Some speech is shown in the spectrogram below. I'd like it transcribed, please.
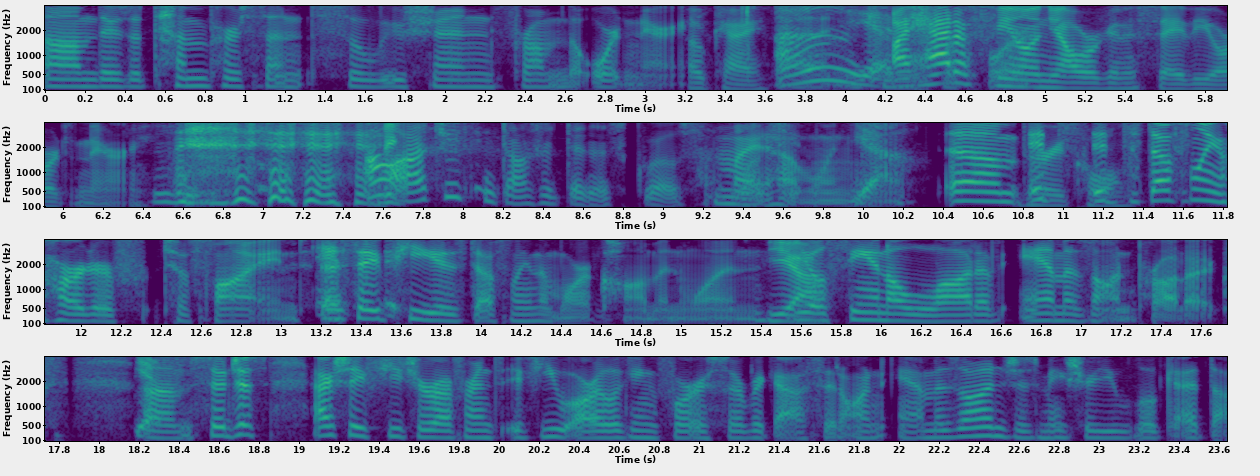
um, there's a 10% solution from the ordinary. Okay. oh yes. I had a for. feeling y'all were going to say the ordinary. oh, I actually think Dr. Dennis Gross had Might one have too. one, Yeah. yeah. Um, Very it's cool. it's definitely harder f- to find. SAP is definitely the more common one. Yeah. you'll see in a lot of Amazon products. Yes. Um, so just actually future reference, if you are looking for ascorbic acid on Amazon, just make sure you look at the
